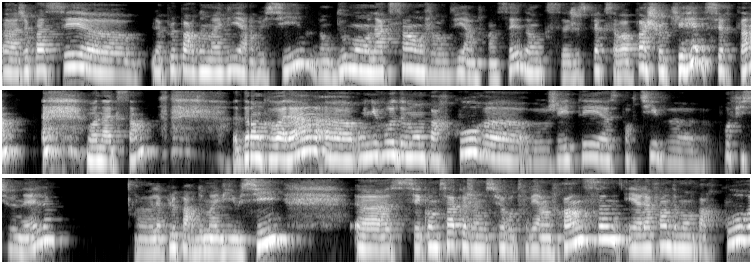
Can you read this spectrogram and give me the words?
Euh, j'ai passé euh, la plupart de ma vie en Russie, donc d'où mon accent aujourd'hui en français. Donc j'espère que ça va pas choquer certains, mon accent. Donc voilà, euh, au niveau de mon parcours, euh, j'ai été sportive professionnelle la plupart de ma vie aussi. C'est comme ça que je me suis retrouvée en France et à la fin de mon parcours,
